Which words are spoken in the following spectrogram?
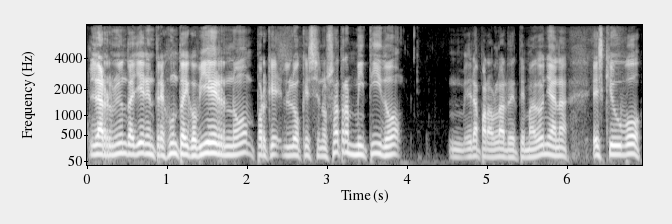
la reunión de ayer entre Junta y Gobierno, porque lo que se nos ha transmitido era para hablar del tema de Doñana, es que hubo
